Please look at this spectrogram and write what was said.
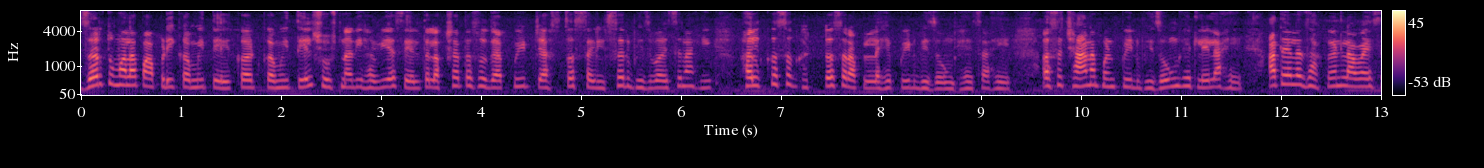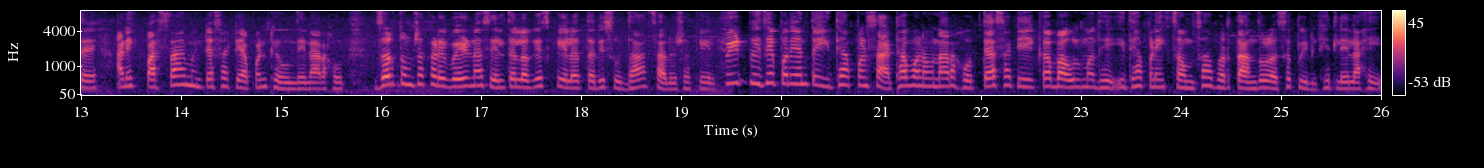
जर तुम्हाला पापडी कमी तेलकट कमी तेल शोषणारी हवी असेल तर लक्षात असू द्या पीठ जास्त सैलसर भिजवायचं नाही. हलकंसं घट्टसर आपल्याला हे पीठ भिजवून घ्यायचं आहे. असं छान आपण पीठ भिजवून घेतलेलं आहे. आता याला झाकण लावायचं आहे आणि पाच सहा मिनटासाठी आपण ठेवून देणार आहोत. जर तुमच्याकडे वेळ नसेल तर लगेच केलं तरी सुद्धा चालू शकेल. पीठ भिजेपर्यंत इथे आपण साठा बनवणार आहोत. त्यासाठी एका बाउलमध्ये इथे इथे आपण एक चमचाभर तांदूळ असं पीठ घेतलेलं आहे.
